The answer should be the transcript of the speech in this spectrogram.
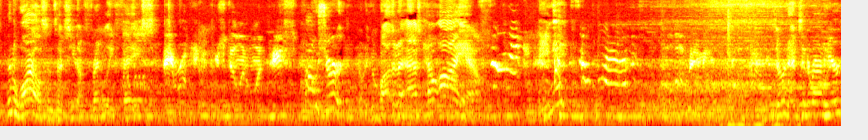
It's been a while since I've seen a friendly face. Hey, Rookie, you still in one piece? Oh, sure. Don't even bother to ask how I am. Amy? exit around here?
